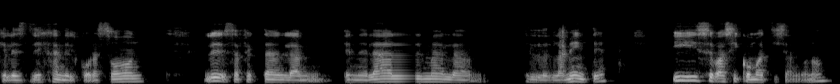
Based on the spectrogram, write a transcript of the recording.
les deja en el corazón, les afecta en el alma, la, la, mente, y se va psicomatizando, ¿no?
